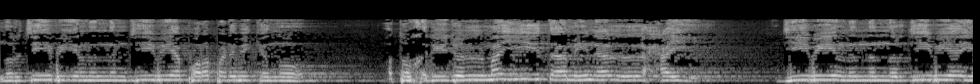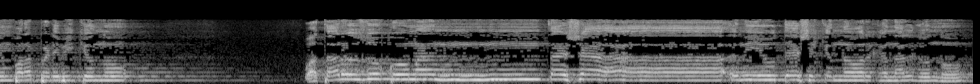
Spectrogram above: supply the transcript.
നിർജീവിയിൽ നിന്നും ജീവിയെ പുറപ്പെടുവിക്കുന്നു. ജീവിയിൽ നിന്നും നിർജീവിയെയും പുറപ്പെടുവിക്കുന്നു. നീ ഉദ്ദേശിക്കുന്നവർക്ക് നൽകുന്നു.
